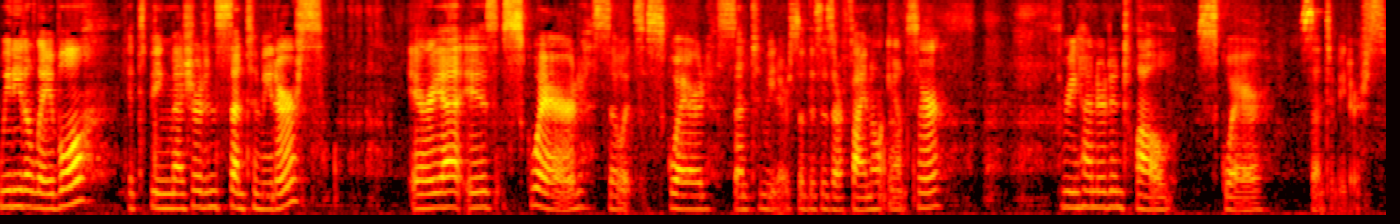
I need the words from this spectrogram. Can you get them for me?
We need a label. It's being measured in centimeters. Area is squared, so it's squared centimeters. So this is our final answer, 312 square centimeters.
